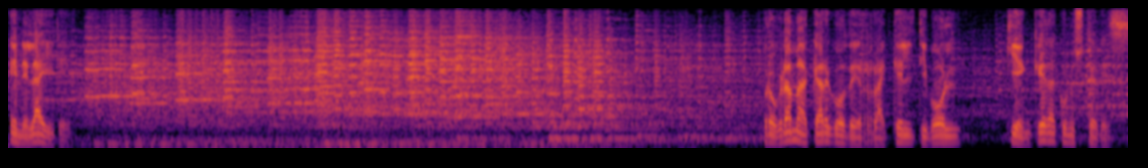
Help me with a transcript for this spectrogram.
en el Aire. Programa a cargo de Raquel Tibol, quien queda con ustedes.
